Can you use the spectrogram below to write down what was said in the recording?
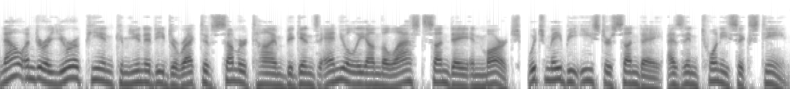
Now under a European Community Directive summer time begins annually on the last Sunday in March, which may be Easter Sunday as in 2016.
